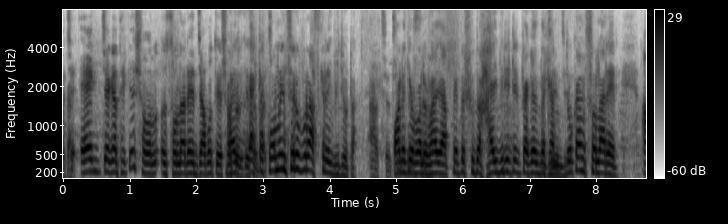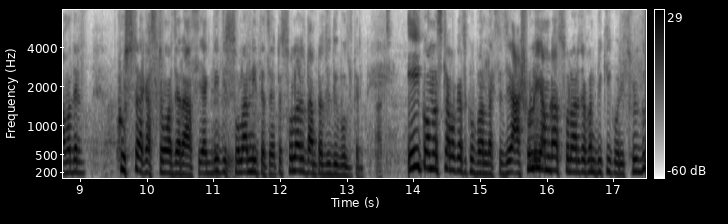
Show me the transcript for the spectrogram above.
আচ্ছা এক জায়গা থেকে সোলারের যাবতীয় সকল কিছু একটা কমেন্টস এর উপর আজকের এই ভিডিওটা। আচ্ছা অনেকে বলে ভাই আপনি তো শুধু হাইব্রিডের প্যাকেজ দেখান। দোকান সোলারের আমাদের খুচরা কাস্টমার যারা আছে একদিকে সোলার নিতে চায় একটা সোলারের দামটা যদি বলতেন। আচ্ছা। এই কমেন্টসটা আমার কাছে খুব ভালো লাগছে যে আসলেই আমরা সোলার যখন বিক্রি করি শুধু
